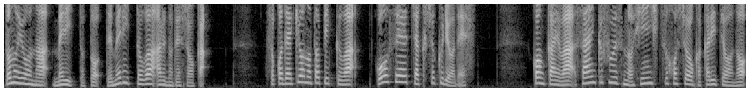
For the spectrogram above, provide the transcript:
どのようなメリットとデメリットがあるのでしょうか。そこで今日のトピックは合成着色料です。今回はサインクフーズの品質保証係長の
